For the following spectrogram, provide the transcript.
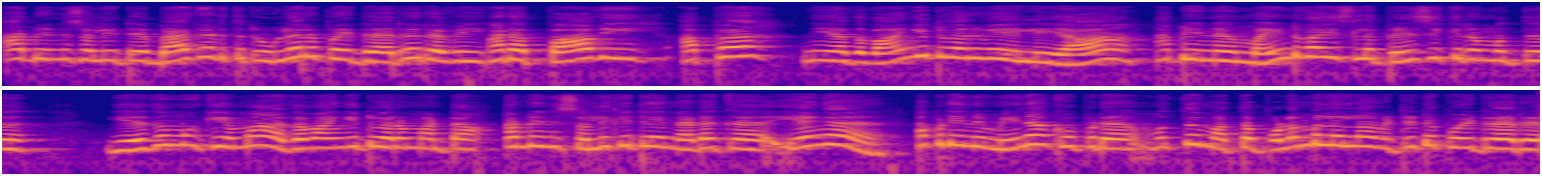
அப்படின்னு சொல்லிட்டு பேக் எடுத்துட்டு உள்ளர போயிடுறாரு ரவி. அட பாவி அப்ப நீ அதை வாங்கிட்டு வரவே இல்லையா? அப்படின்னு மைண்ட் வாய்ஸ்ல பேசிக்கிற முத்து எது முக்கியமோ அதை வாங்கிட்டு வர மாட்டான் அப்படின்னு சொல்லிக்கிட்டே நடக்க ஏங்க அப்படின்னு மீனா கூப்பிட முத்து மற்ற புலம்பலெல்லாம் விட்டுட்டு போயிடுறாரு.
